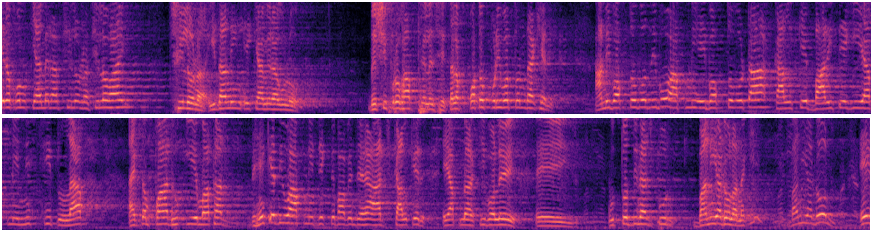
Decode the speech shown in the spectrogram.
এরকম ক্যামেরা ছিল না। ছিল ভাই? ছিল না। ইদানিং এই ক্যামেরাগুলো বেশি প্রভাব ফেলেছে। তাহলে কত পরিবর্তন দেখেন। আমি বক্তব্য দিব, আপনি এই বক্তব্যটা কালকে বাড়িতে গিয়ে আপনি নিশ্চিত লাভ, একদম পা ঢুকিয়ে মাথা ঢেকে দিও আপনি দেখতে পাবেন যে হ্যাঁ আজ কালকের এই আপনার কি বলে, এই উত্তর দিনাজপুর বানিয়াডোলা নাকি? বানিয়াডোল। এই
